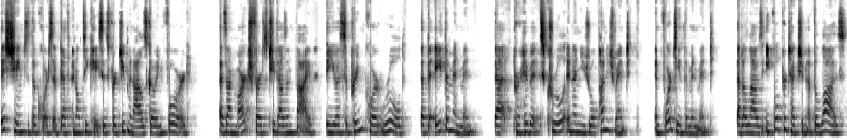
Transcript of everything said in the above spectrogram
This changed the course of death penalty cases for juveniles going forward, as on March 1, 2005, the U.S. Supreme Court ruled that the Eighth Amendment that prohibits cruel and unusual punishment and 14th Amendment that allows equal protection of the laws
